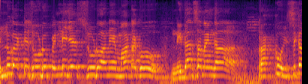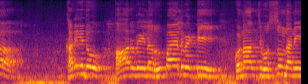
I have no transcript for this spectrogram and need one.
ఇల్లు కట్టి చూడు పెళ్ళి చేసి చూడు అనే మాటకు నిదర్శనంగా ట్రక్కు ఇసుక ఖరీదు ఆరు వేల రూపాయలు పెట్టి కొనాల్సి వస్తుందని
